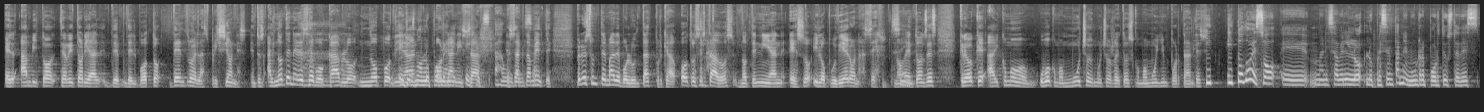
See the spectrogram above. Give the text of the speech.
el ámbito territorial del voto dentro de las prisiones. Entonces, al no tener ese ah. vocablo, no podían organizar. Ah, Exactamente. Pero es un tema de voluntad, porque otros estados no tenían eso y lo pudieron hacer. ¿no? Entonces, creo que hay como, hubo como muchos, muchos retos como muy importantes. ¿Y, todo eso, eh, Marisabel, lo, lo presentan en un reporte ustedes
